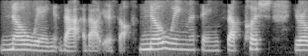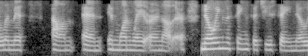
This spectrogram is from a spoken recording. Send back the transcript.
knowing that about yourself, knowing the things that push your limits um, and in one way or another, knowing the things that you say no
